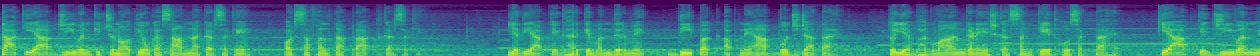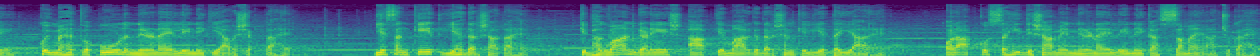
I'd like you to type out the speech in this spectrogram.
ताकि आप जीवन की चुनौतियों का सामना कर सकें और सफलता प्राप्त कर सकें। यदि आपके घर के मंदिर में दीपक अपने आप बुझ जाता है तो यह भगवान गणेश का संकेत हो सकता है कि आपके जीवन में कोई महत्वपूर्ण निर्णय लेने की आवश्यकता है। यह संकेत यह दर्शाता है कि भगवान गणेश आपके मार्गदर्शन के लिए तैयार हैं और आपको सही दिशा में निर्णय लेने का समय आ चुका है।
